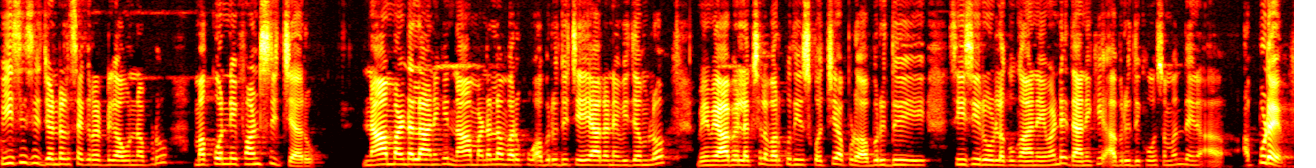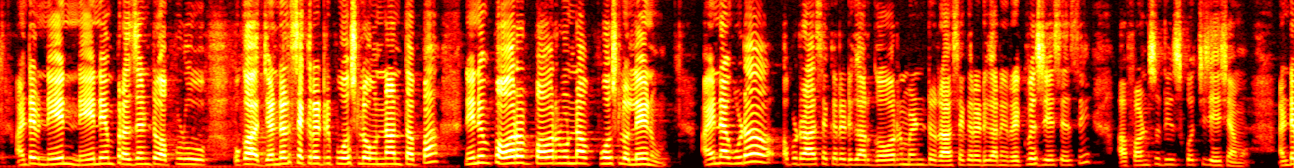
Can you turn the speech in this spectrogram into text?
పీసీసీ జనరల్ సెక్రటరీగా ఉన్నప్పుడు మాకు కొన్ని ఫండ్స్ ఇచ్చారు. నా మండలానికి నా మండలం వరకు అభివృద్ధి చేయాలనే విధంలో మేము యాభై లక్షల వరకు తీసుకొచ్చి అప్పుడు అభివృద్ధి సీసీ రోడ్లకు కానివ్వండి దానికి అభివృద్ధి కోసం అని నేను అప్పుడే అంటే నేను నేనేం ప్రజెంట్ అప్పుడు ఒక జనరల్ సెక్రటరీ పోస్ట్లో ఉన్నాను తప్ప నేనేం పవర్ పవర్ ఉన్న పోస్ట్లో లేను. అయినా కూడా అప్పుడు రాజశేఖర రెడ్డి గారు గవర్నమెంట్ రాజశేఖర రెడ్డి గారిని రిక్వెస్ట్ చేసేసి ఆ ఫండ్స్ తీసుకొచ్చి చేశాము. అంటే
